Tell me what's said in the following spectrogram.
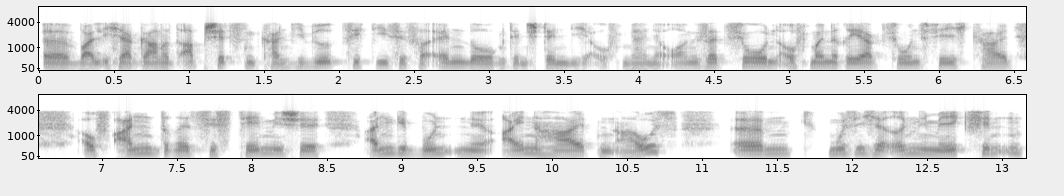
äh, weil ich ja gar nicht abschätzen kann, wie wirkt sich diese Veränderung denn ständig auf meine Organisation, auf meine Reaktionsfähigkeit, auf andere systemische angebundene Einheiten aus, ähm, muss ich ja irgendeinen Weg finden,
